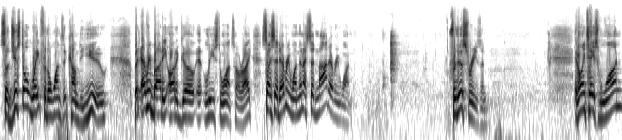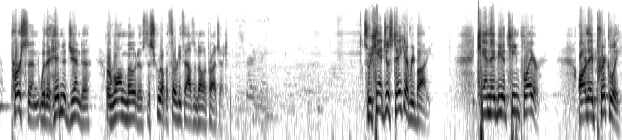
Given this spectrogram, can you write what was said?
So just don't wait for the ones that come to you, but everybody ought to go at least once, all right? So I said everyone, then I said not everyone. For this reason it only takes one person with a hidden agenda or wrong motives to screw up a $30,000 project. So we can't just take everybody. Can they be a team player? Are they prickly?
